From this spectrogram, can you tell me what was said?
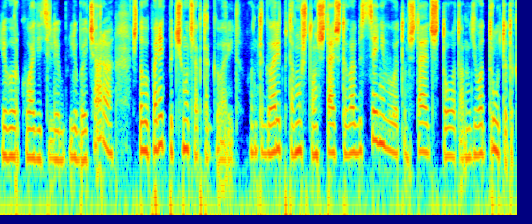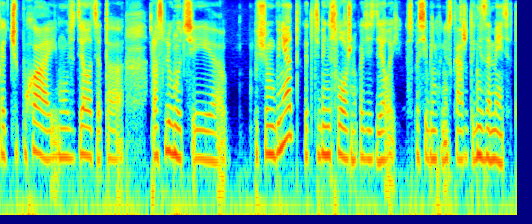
либо руководителя, либо HR, чтобы понять, почему человек так говорит. Он так говорит, потому что он считает, что его обесценивают, он считает, что там его труд — это какая-то чепуха, ему сделать это, расплюнуть и почему бы нет, это тебе несложно, пойди сделай, спасибо никто не скажет и не заметит.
